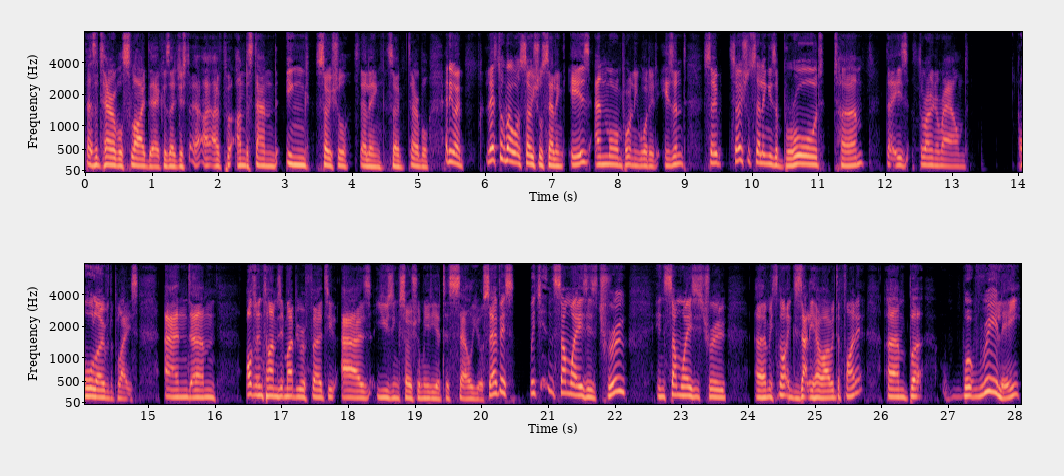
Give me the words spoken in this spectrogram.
that's a terrible slide there because I just I, I've put understanding social selling. So terrible. Anyway. Let's talk about what social selling is and more importantly, what it isn't. So, social selling is a broad term that is thrown around all over the place. And um, oftentimes it might be referred to as using social media to sell your service, which in some ways is true. In some ways is true. Um, it's not exactly how I would define it, um, but but really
